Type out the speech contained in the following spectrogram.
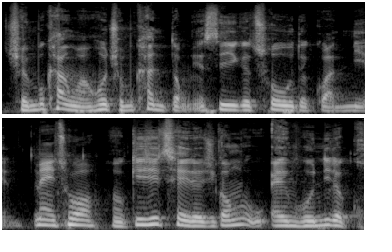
全部看完或全部看懂，也是一个错误的观念。没错。哦，其实册的就讲有缘分你就看。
